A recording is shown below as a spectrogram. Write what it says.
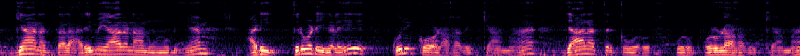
அஜானத்தால் அருமையால் நான் உன்னுடைய அடி திருவடிகளை குறிக்கோளாக வைக்காம தியானத்திற்கு ஒரு ஒரு பொருளாக வைக்காம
